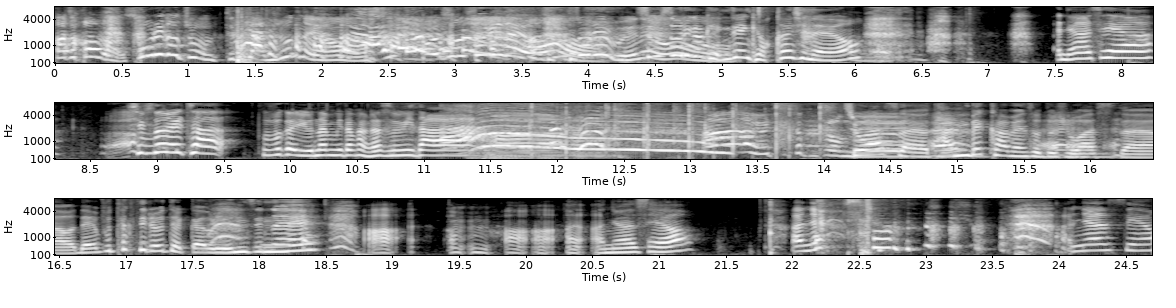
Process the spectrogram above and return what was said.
아 잠깐만 소리가 좀 듣기 안 좋네요. 어, 숨소리네요. 숨소리를 왜 내요? 숨소리가 굉장히 격하시네요. 안녕하세요. 13일차 부부가 유나입니다. 반갑습니다. 아, 아 부끄럽네. 좋았어요. 담백하면서도 네. 좋았어요. 네, 부탁드려도 될까요, 우리 은진네? 네. 아, 음, 음, 아, 아, 아, 안녕하세요. 안녕하세요. 안녕하세요.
